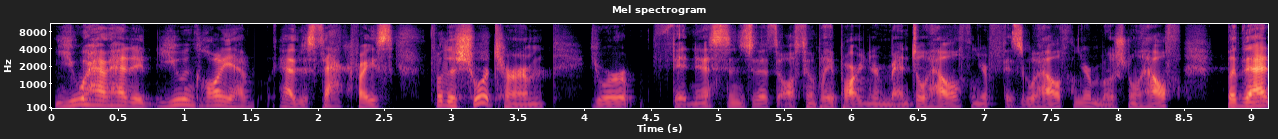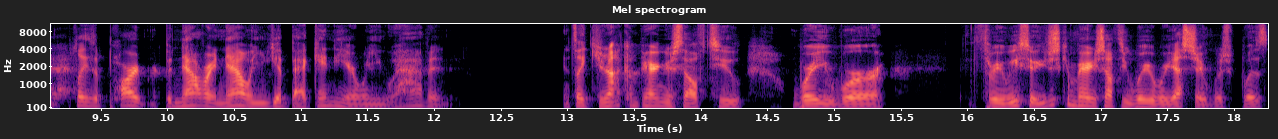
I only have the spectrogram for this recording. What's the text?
you have had to you and Claudia have had to sacrifice for the short term your fitness. And so that's also gonna play a part in your mental health and your physical health and your emotional health. But that plays a part. But now right now when you get back in here, when you haven't, it's like you're not comparing yourself to where you were three weeks ago. You just compare yourself to where you were yesterday, which was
